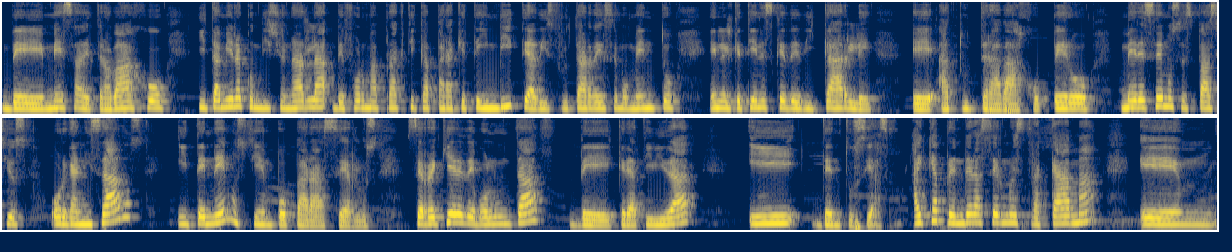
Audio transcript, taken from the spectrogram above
de mesa de trabajo y también acondicionarla de forma práctica para que te invite a disfrutar de ese momento en el que tienes que dedicarle eh, a tu trabajo. Pero merecemos espacios organizados y tenemos tiempo para hacerlos. Se requiere de voluntad, de creatividad y de entusiasmo. Hay que aprender a hacer nuestra cama em,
